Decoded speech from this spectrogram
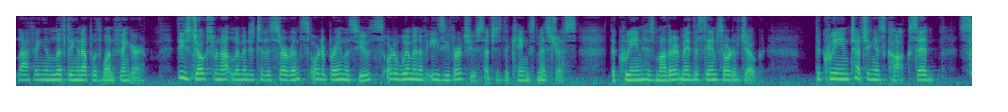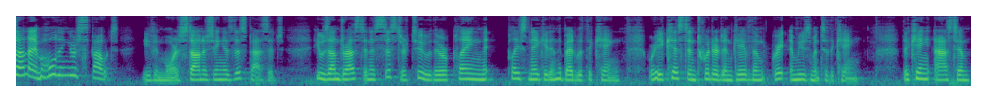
laughing and lifting it up with one finger. These jokes were not limited to the servants, or to brainless youths, or to women of easy virtue, such as the king's mistress. The queen, his mother, made the same sort of joke. The queen, touching his cock, said, Son, I am holding your spout. Even more astonishing is this passage. He was undressed, and his sister, too. They were playing placed naked in the bed with the king, where he kissed and twittered and gave them great amusement to the king. The king asked him,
